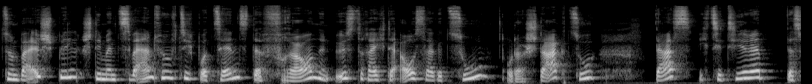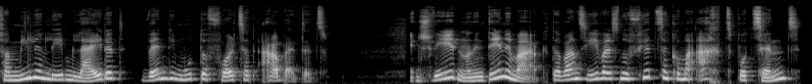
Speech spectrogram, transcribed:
Zum Beispiel stimmen 52 Prozent der Frauen in Österreich der Aussage zu oder stark zu, dass, ich zitiere, das Familienleben leidet, wenn die Mutter Vollzeit arbeitet. In Schweden und in Dänemark, da waren es jeweils nur 14,8 Prozent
